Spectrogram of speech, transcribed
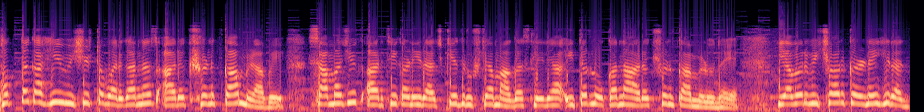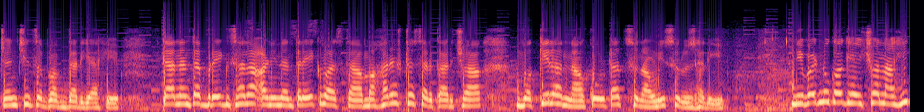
फक्त काही विशिष्ट वर्गांनाच आरक्षण का मिळावे? सामाजिक आर्थिक आणि राजकीय दृष्ट्या मागासलेल्या इतर लोकांना आरक्षण का मिळू नये? यावर विचार करणे ही राज्यांची जबाबदारी आहे. त्यानंतर ब्रेक झाला आणि नंतर एक वाजता महाराष्ट्र सरकारच्या वकिलांना कोर्टात सुनावणी सुरू झाली. निवडणुका घ्यायच्या नाहीत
